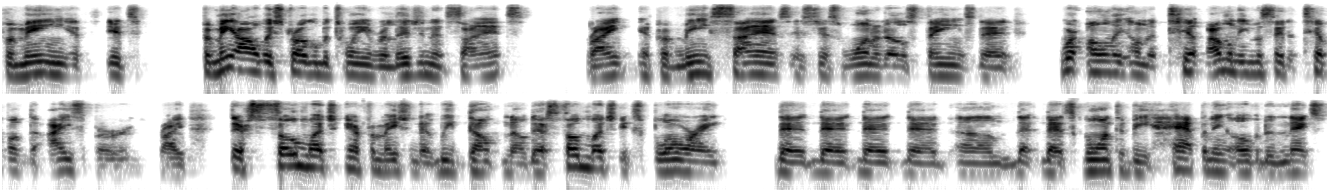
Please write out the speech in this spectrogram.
for me, it's, for me, I always struggle between religion and science. Right, and for me, science is just one of those things that we're only on the tip. I won't even say the tip of the iceberg, right? There's so much information that we don't know. There's so much exploring that that that that um that that's going to be happening over the next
